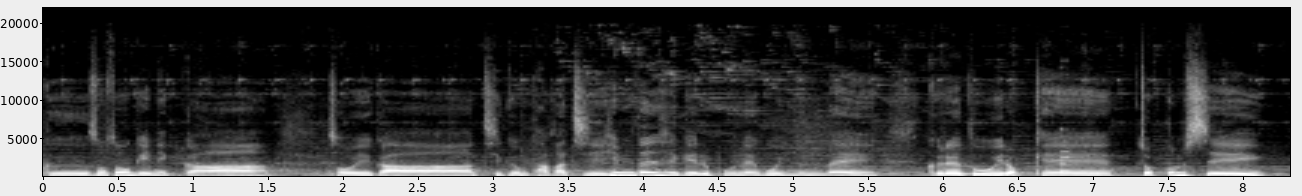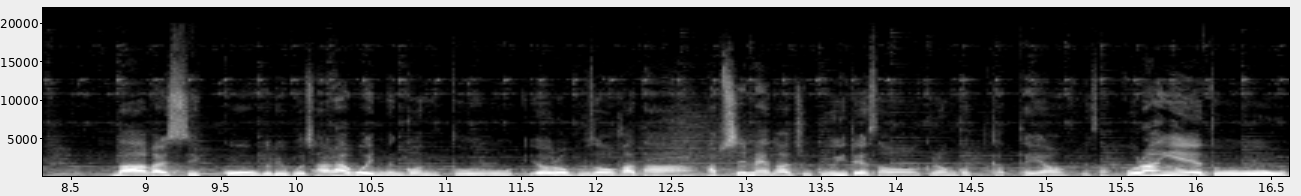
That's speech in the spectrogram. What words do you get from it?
그 소속이니까 저희가 지금 다 같이 힘든 시기를 보내고 있는데 그래도 이렇게 조금씩 나아갈 수 있고 그리고 잘 하고 있는 건 또 여러 부서가 다 합심해가지고 이래서 그런 것 같아요. 그래서 호랑이에도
